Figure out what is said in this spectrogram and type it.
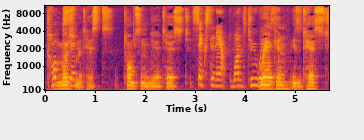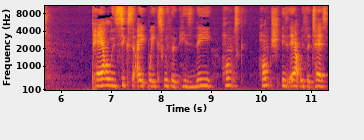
Thompson, Most of are tests. Thompson, yeah, test. Sexton out one to two weeks. Rankin is a test. Powell is six to eight weeks with his knee. Hombsch is out with a test.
